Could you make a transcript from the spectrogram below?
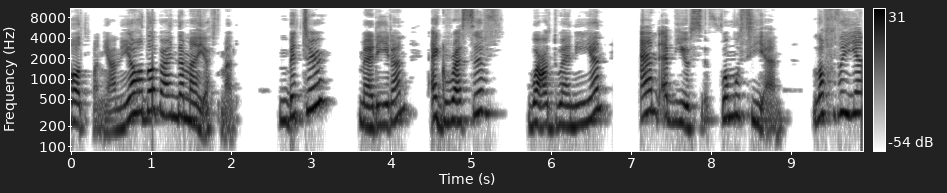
غاضبا يعني يغضب عندما يثمل. Bitter مريرا aggressive وعدوانيا and abusive ومسيئا لفظيا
